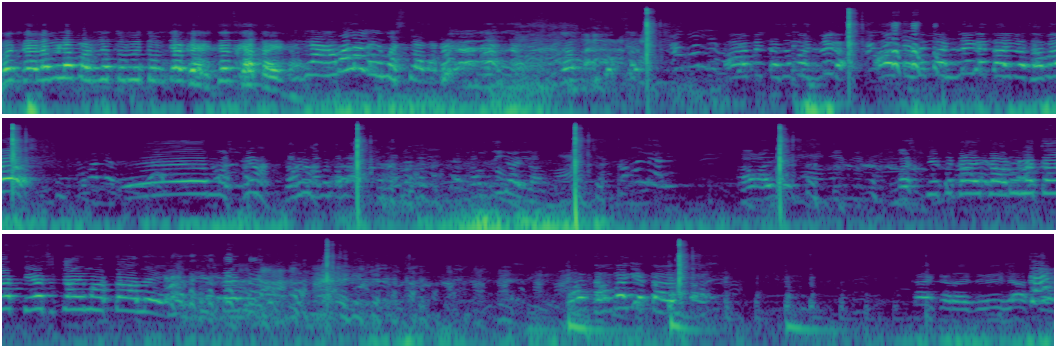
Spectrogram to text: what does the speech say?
मग जन्मल्यापासून तुम्ही तुमच्या घरचंच खाताय म्हणजे आम्हाला लय मस्ती आल्या का? आम्ही तसं म्हणले का आम्ही तसं म्हणले का ताई बसा बा? मस्तीचं काय काढू नका तेच टाइम आता आलंय मस्तीचं काय हो, थांबा घेता काय करायचं हे असं. काय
